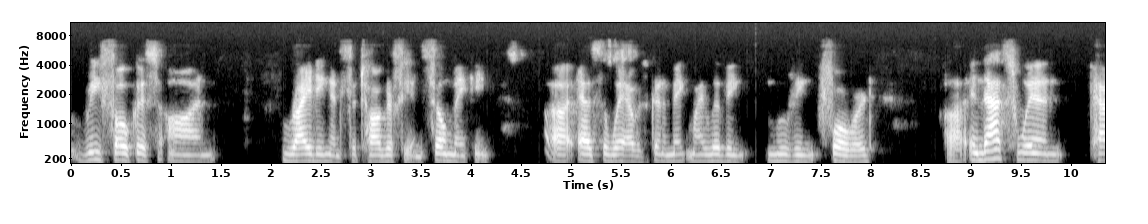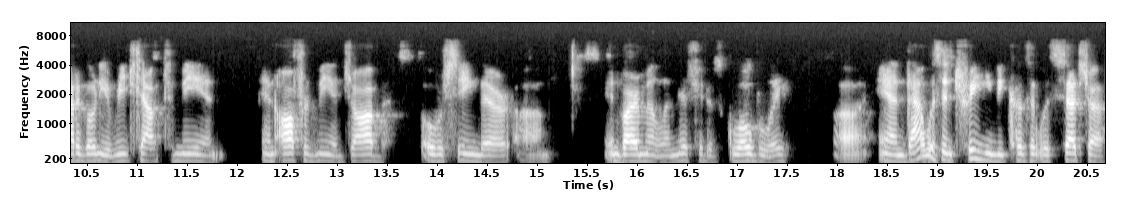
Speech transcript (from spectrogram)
refocus on writing and photography and filmmaking uh, as the way I was going to make my living moving forward. Uh, and that's when Patagonia reached out to me and, and offered me a job overseeing their um, environmental initiatives globally. Uh, and that was intriguing because it was such a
